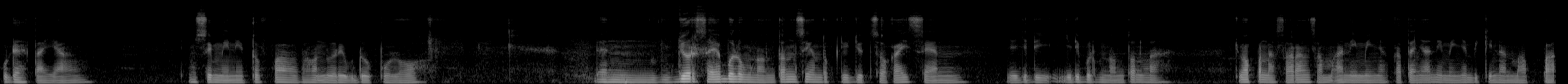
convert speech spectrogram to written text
udah tayang musim ini tuh fall tahun 2020 dan jujur saya belum nonton sih untuk Jujutsu Kaisen. Ya jadi jadi belum nonton lah cuma penasaran sama animenya katanya animenya bikinan mapa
